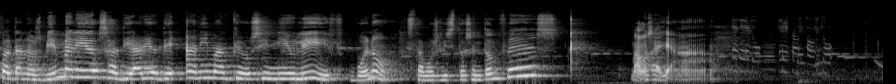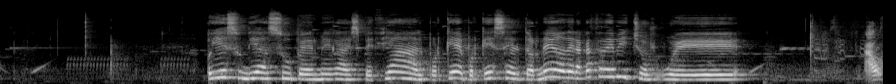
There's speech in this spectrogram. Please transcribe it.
espartanos, bienvenidos al diario de Animal Crossing New Leaf. Bueno, ¿estamos listos entonces? ¡Vamos allá! Hoy es un día súper mega especial. ¿Por qué? Porque es el torneo de la caza de bichos. ¡Ue! ¡Au!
